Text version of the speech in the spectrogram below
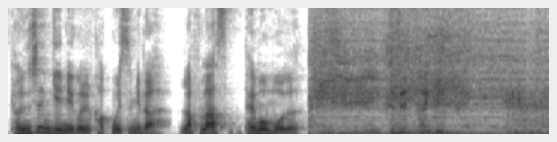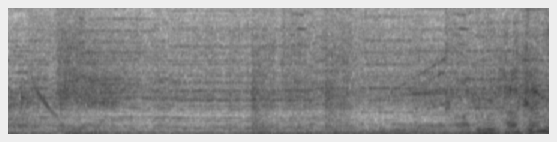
변신 기믹을 갖고 있습니다 라플라스 데모 모드 行くぜサイフィスカドムハカム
